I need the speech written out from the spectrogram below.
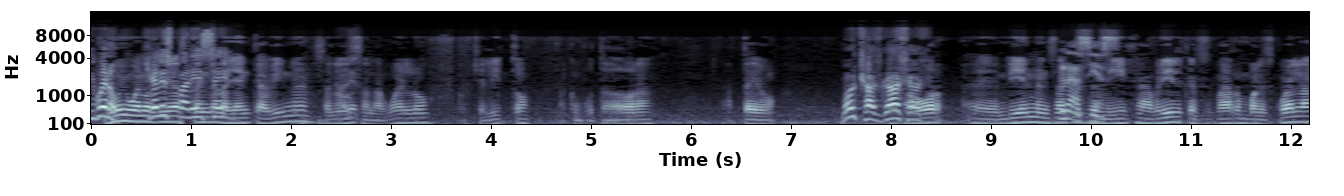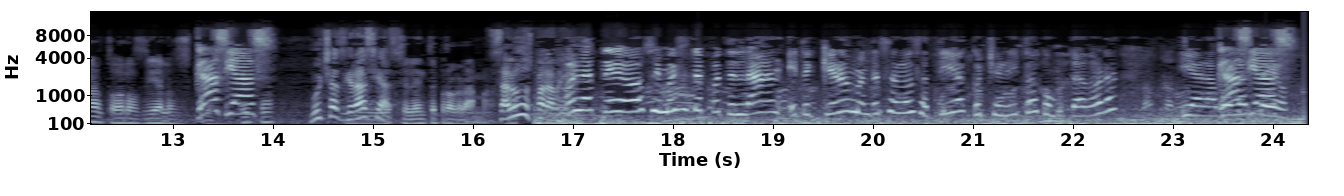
Y bueno, Muy buenos ¿qué les días, allá parece? en cabina. Saludos al abuelo, Cochelito, a computadora, a Teo. Muchas Por gracias. favor, eh, envíen mensajes Gracias. a mi hija Abril, que se va rumbo a la escuela. Todos los días los Gracias. escucha. Muchas Y gracias. Excelente programa. Saludos para Abril. Hola Teo, soy Moisés de Patelán y te quiero mandar saludos a ti, a Cochelito, a computadora y a la abuela Gracias. Teo.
